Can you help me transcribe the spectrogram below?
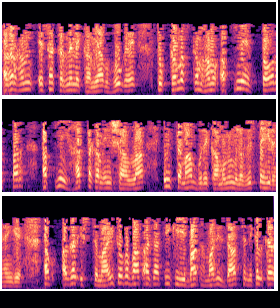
اگر ہم ایسا کرنے میں کامیاب ہو گئے تو کم از کم ہم اپنے طور پر اپنی حد تک ہم انشاءاللہ ان تمام برے کاموں میں ملوث نہیں رہیں گے۔ اب اگر اجتماعی طور پر بات آ جاتی کہ یہ بات ہماری ذات سے نکل کر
